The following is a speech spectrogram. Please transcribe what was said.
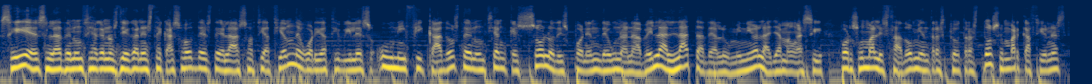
Sí, es la denuncia que nos llega en este caso desde la Asociación de Guardias Civiles Unificados. Denuncian que solo disponen de una nave, la lata de aluminio, la llaman así por su mal estado, mientras que otras dos embarcaciones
